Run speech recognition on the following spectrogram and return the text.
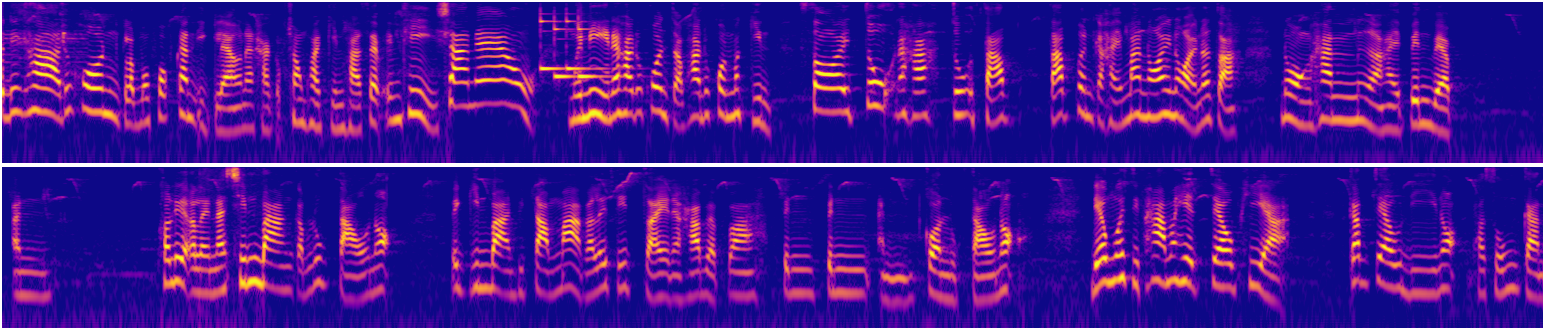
วัสดีค่ะทุกคนกลับมาพบกันอีกแล้วนะคะ กับช่องพากินพาแซบเอ็มทีชาแนลมือนี้นะคะ ทุกคนจะพาทุกคนมากิน ซอยจุนะคะ จุตับตับเพิ่นกับไหมาน้อยหน่อยเนาะจ้ะหน่องหั่นเนื้อให้เป็นแบบอันเขาเรียกอะไรนะ ชิ้นบางกับลูกเต๋าเนาะไปกินบานพี่ตำมากก็เลยติดใจนะคะ แบบว่าเป็นเป็นอันก่อนลูกเต๋าเนาะเดี๋ยวมวยสิพามาเฮ็ดแจวเพียกับแจวดีเนาะผสมกัน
